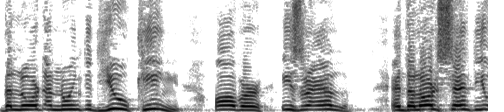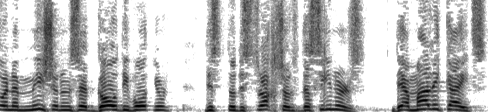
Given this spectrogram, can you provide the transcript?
The Lord anointed you king over Israel. And the Lord sent you on a mission and said, Go devote your this to destructions, the sinners, the Amalekites,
